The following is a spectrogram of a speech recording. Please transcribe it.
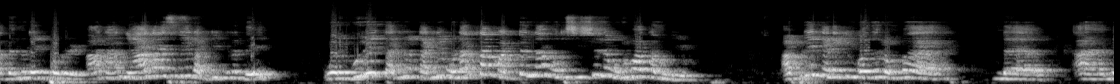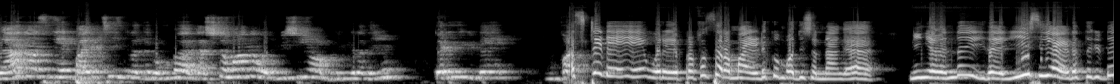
அதனுடைய பொருள். ஆனா ஞானாசிரியர் அப்படிங்கிறது ஒரு குரு தன்னை தன்னை உணர்ந்தா மட்டும்தான் ஒரு சிஷ்யனை உருவாக்க முடியும். அப்படின்னு நினைக்கும் போது ரொம்ப இந்த ஞானாசிரியர் பயிற்சிங்கிறது ரொம்ப கஷ்டமான ஒரு விஷயம் அப்படிங்கிறதையும் தெரிஞ்சுக்கிட்டேன். ஃபர்ஸ்ட் டேயே ஒரு ப்ரொஃபஸர் அம்மா எடுக்கும்போது சொன்னாங்க நீங்க வந்து இதை ஈஸியா எடுத்துக்கிட்டு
